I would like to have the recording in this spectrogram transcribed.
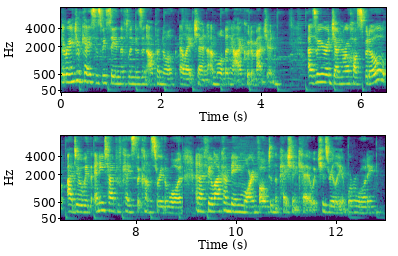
The range of cases we see in the Flinders and Upper North LHN are more than I could imagine. As we are a general hospital, I deal with any type of case that comes through the ward and I feel like I'm being more involved in the patient care, which is really rewarding.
